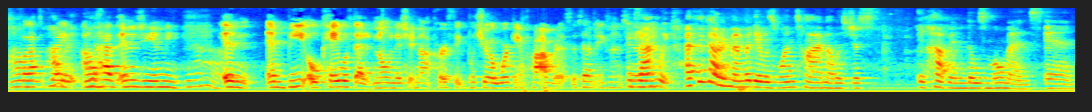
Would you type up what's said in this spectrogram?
I forgot to pray. I don't have the energy in me. Yeah. And and be okay with that, knowing that you're not perfect, but you're a work in progress. If that makes sense. What I mean? Exactly. I think I remember there was one time I was just in having those moments, and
